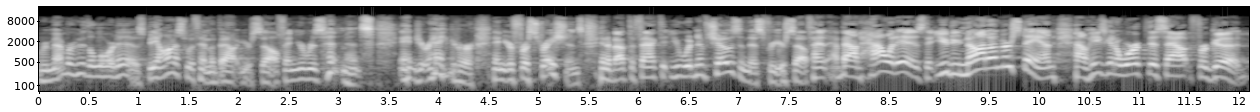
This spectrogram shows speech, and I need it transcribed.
Remember who the Lord is. Be honest with Him about yourself and your resentments and your anger and your frustrations and about the fact that you wouldn't have chosen this for yourself and about how it is that you do not understand how He's going to work this out for good.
